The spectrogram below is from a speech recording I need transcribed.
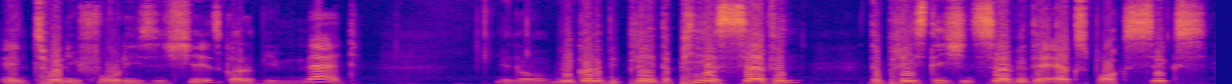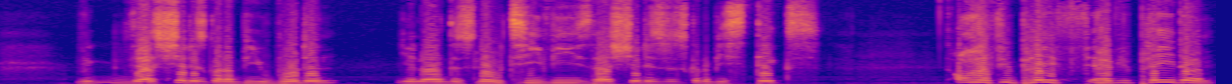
and twenty forties and shit. It's gonna be mad. You know we're gonna be playing the PS seven the PlayStation 7, the Xbox 6. That shit is gonna be wooden. You know, there's no TVs. That shit is just gonna be sticks. Oh, have you played? Have you played um,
